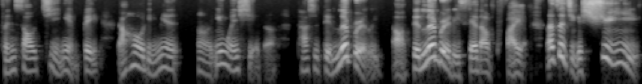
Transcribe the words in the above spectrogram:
焚烧纪念碑，然后里面呃英文写的，它是 deliberately 啊，deliberately set out fire。那这几个蓄意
